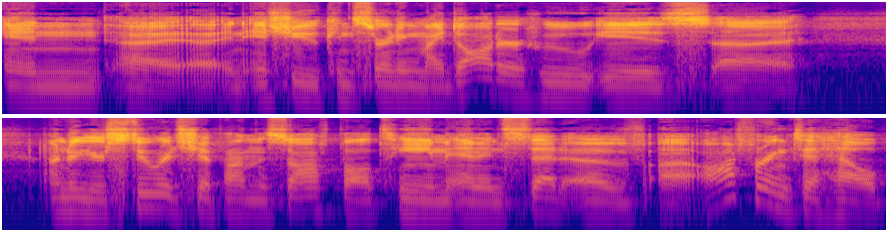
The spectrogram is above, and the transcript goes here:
an uh, an issue concerning my daughter who is. Uh, under your stewardship on the softball team, and instead of uh, offering to help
